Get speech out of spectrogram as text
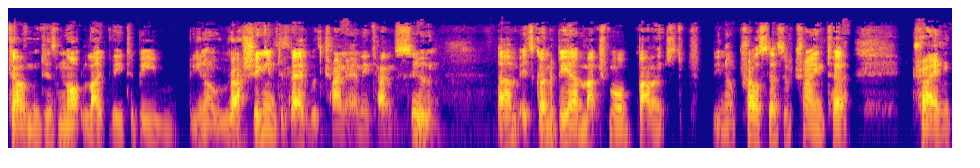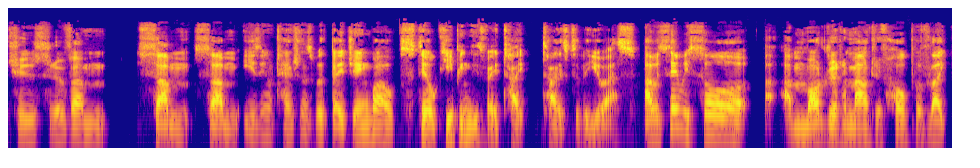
government is not likely to be, you know, rushing into bed with China anytime soon um, it's going to be a much more balanced, you know, process of trying to trying to sort of um, some some easing of tensions with Beijing while still keeping these very tight ties to the U.S. I would say we saw a moderate amount of hope of like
